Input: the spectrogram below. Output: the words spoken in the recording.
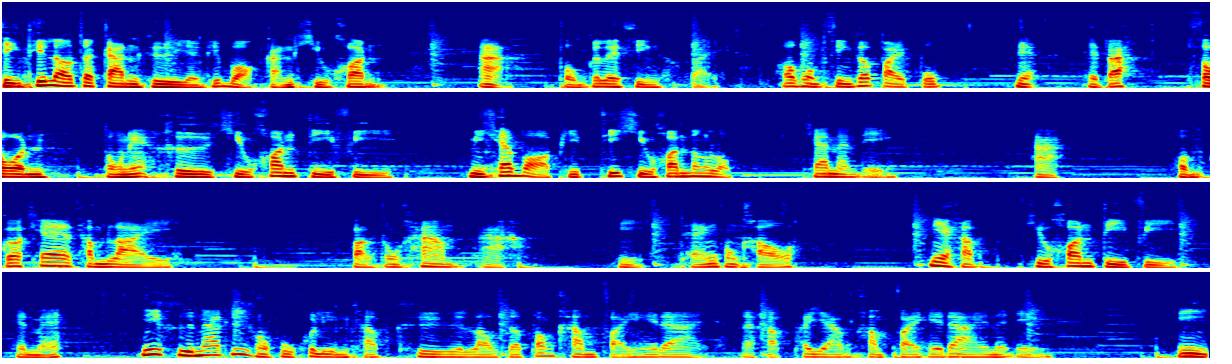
สิ่งที่เราจะกันคืออย่างที่บอกกันคิวคอนอะผมก็เลยซิงเข้าไปพอผมซิงเข้าไปปุ๊บเนี่ยเห็นปะโซนตรงเนี้ยคือคิวคอนตีฟรีมีแค่บ่อพิษที่คิวคอนต้องหลบแค่นั้นเองอะผมก็แค่ทำลายฝั่งตรงข้ามอะนี่แทงของเขา เนี่ยครับคิวคอนตีฟรีเห็นไหมนี่คือหน้าที่ของฟูคูลินครับ คือเราจะต้องคำไฟให้ได้นะครับ พยายามคำไฟให้ได้นั่นเอง นี่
